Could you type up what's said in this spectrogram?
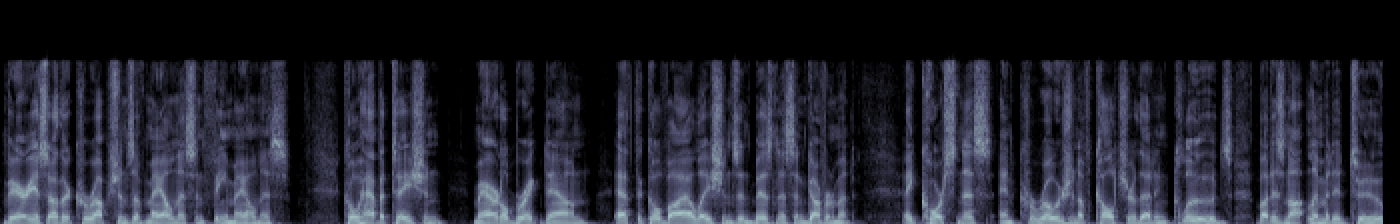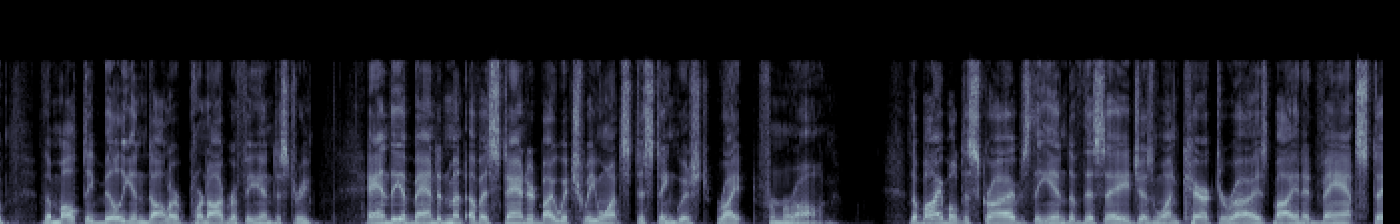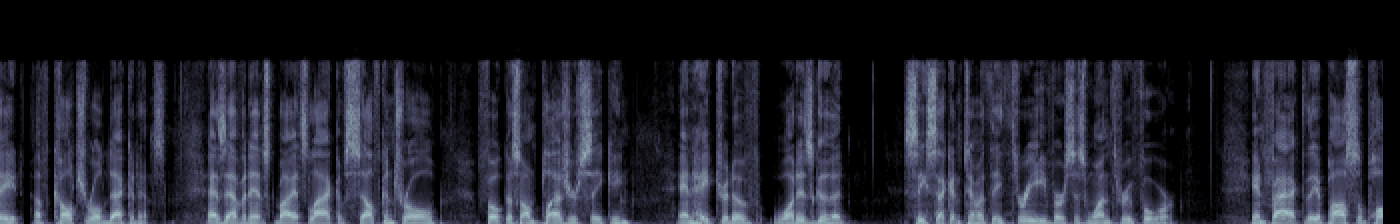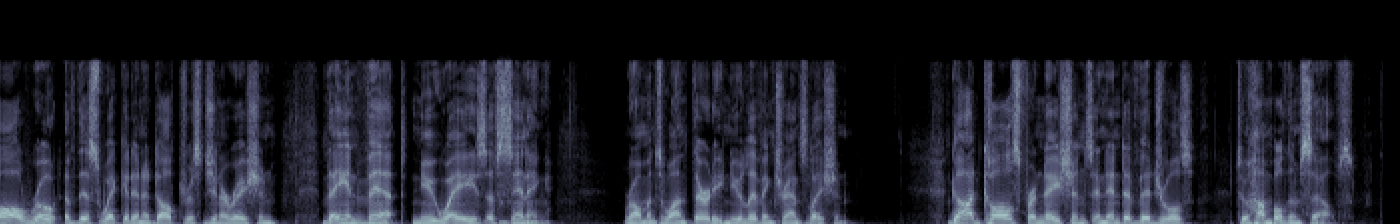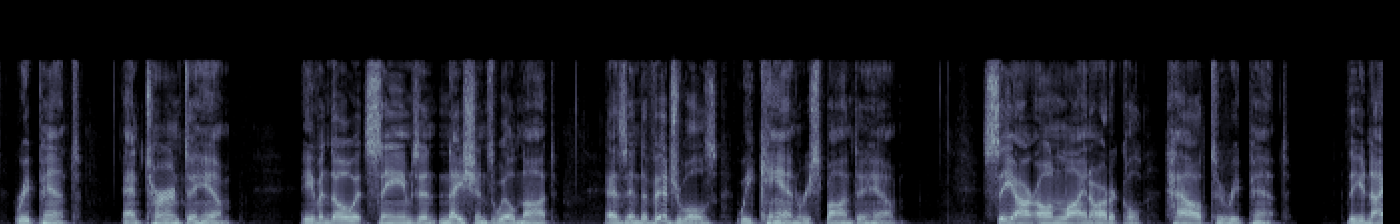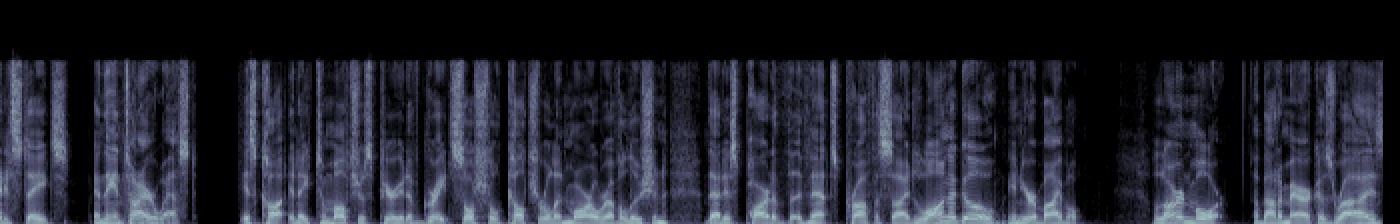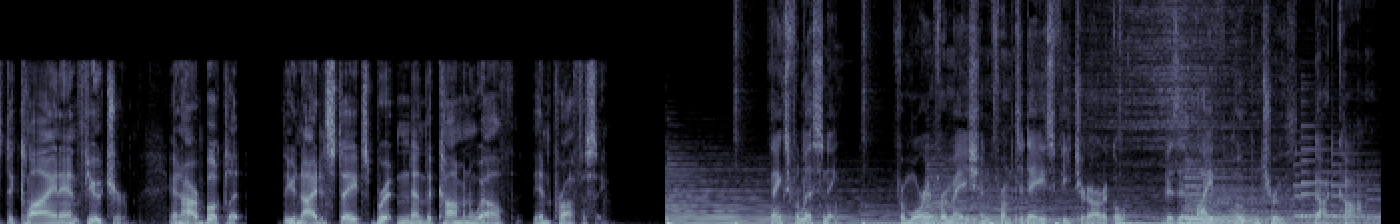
various other corruptions of maleness and femaleness, cohabitation, marital breakdown, ethical violations in business and government, a coarseness and corrosion of culture that includes, but is not limited to, the multi billion dollar pornography industry, and the abandonment of a standard by which we once distinguished right from wrong. The Bible describes the end of this age as one characterized by an advanced state of cultural decadence, as evidenced by its lack of self control, focus on pleasure seeking, and hatred of what is good. See 2 Timothy 3, verses 1 through 4. In fact, the Apostle Paul wrote of this wicked and adulterous generation, they invent new ways of sinning. Romans 1:30, New Living Translation. God calls for nations and individuals to humble themselves, repent, and turn to Him, even though it seems nations will not. As individuals, we can respond to Him. See our online article, How to Repent. The United States and the entire West is caught in a tumultuous period of great social, cultural, and moral revolution that is part of the events prophesied long ago in your Bible. Learn more about America's rise, decline, and future in our booklet, The United States, Britain, and the Commonwealth in Prophecy. Thanks for listening. For more information from today's featured article, visit lifehopeandtruth.com.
